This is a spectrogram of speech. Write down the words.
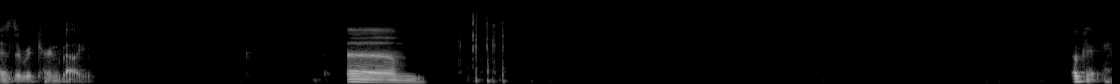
as the return value. Um, okay.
